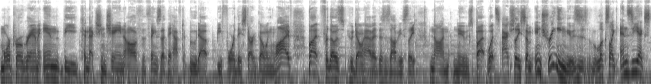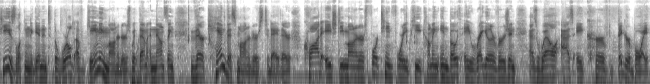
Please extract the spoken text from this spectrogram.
more program in the connection chain of the things that they have to boot out before they start going live. But for those who don't have it, this is obviously non news. But what's actually some intriguing news is looks like NZXT is looking to get into the world of gaming monitors with them announcing their Canvas monitors today. Their quad HD monitors 1440p coming in both a regular version as well as a curved bigger boy.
